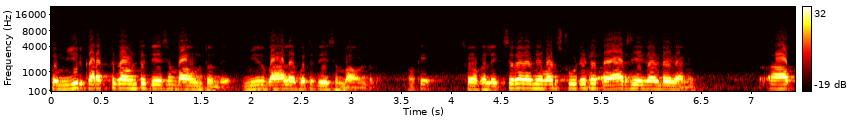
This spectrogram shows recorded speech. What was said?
సో మీరు కరెక్ట్గా ఉంటే దేశం బాగుంటుంది. మీరు బాగాలేకపోతే దేశం బాగుండదు. ఓకే? సో ఒక లెక్చరర్ అనేవాడు స్టూడెంట్ని తయారు చేయగలడే కానీ ఆ-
